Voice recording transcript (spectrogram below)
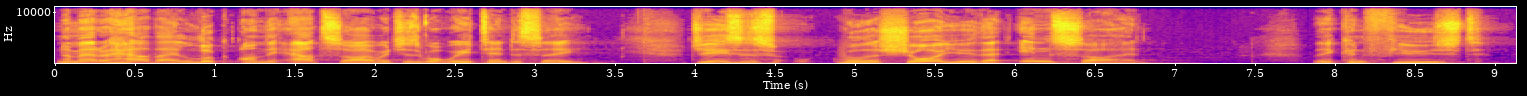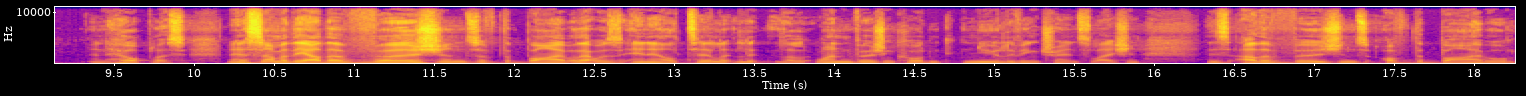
no matter how they look on the outside, which is what we tend to see, Jesus will assure you that inside they're confused and helpless. Now, some of the other versions of the Bible, that was NLT, one version called New Living Translation. There's other versions of the Bible,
